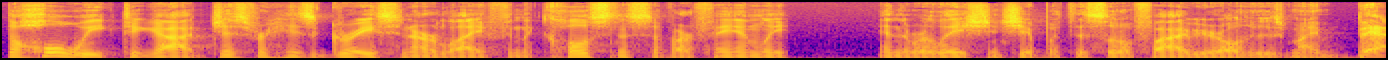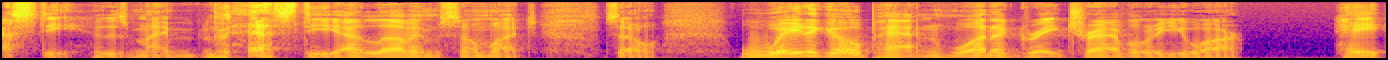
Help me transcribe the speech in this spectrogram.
the whole week to God just for His grace in our life and the closeness of our family and the relationship with this little five year old who's my bestie, who's my bestie. I love him so much. So, way to go, Patton. What a great traveler you are. Hey,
